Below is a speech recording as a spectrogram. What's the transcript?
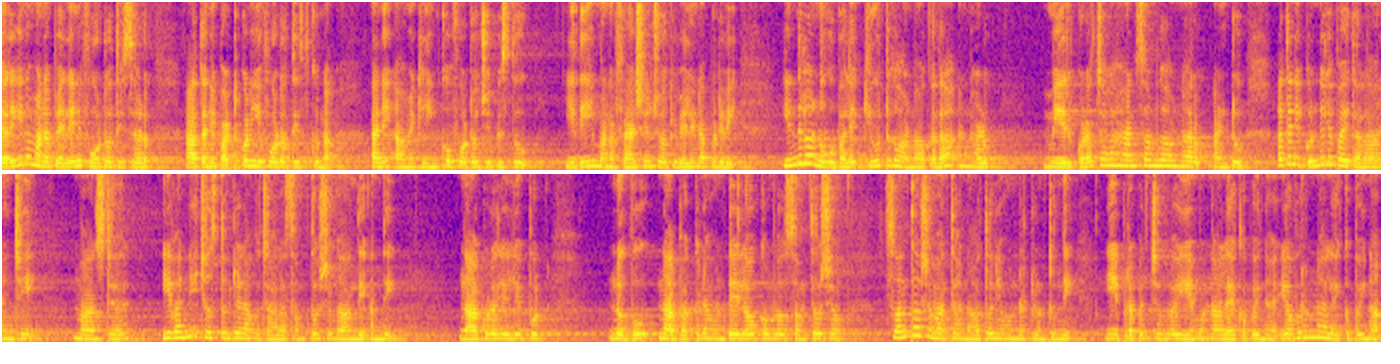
జరిగిన మన పెళ్ళిని ఫోటో తీశాడు. అతన్ని పట్టుకొని ఈ ఫోటో తీసుకున్నా అని ఆమెకి ఇంకో ఫోటో చూపిస్తూ ఇది మన ఫ్యాషన్ షోకి వెళ్ళినప్పటివి. ఇందులో నువ్వు భలే క్యూట్గా ఉన్నావు కదా అన్నాడు. మీరు కూడా చాలా హ్యాండ్సమ్గా ఉన్నారు అంటూ అతని గుండెలపై తలానించి మాస్టర్ ఇవన్నీ చూస్తుంటే నాకు చాలా సంతోషంగా ఉంది అంది. నా కూడా లిల్లీపుట్ నువ్వు నా పక్కన ఉంటే లోకంలో సంతోషం సంతోషం అంతా నాతోనే ఉన్నట్లుంటుంది. ఈ ప్రపంచంలో ఏమున్నా లేకపోయినా ఎవరున్నా లేకపోయినా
